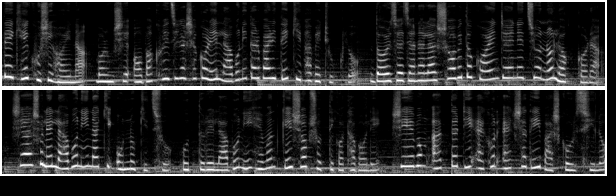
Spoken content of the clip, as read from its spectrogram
দেখে খুশি হয় না, বরং সে অবাক হয়ে জিজ্ঞাসা করে, লাবণী তার বাড়িতে কীভাবে ঢুকলো? দরজা, জানালা সবই তো কোয়ারেন্টাইনের জন্য লক করা। সে আসলে লাবণী নাকি অন্য কিছু? উত্তরে লাবণী হেমন্তকে সব সত্যি কথা বলে। সে এবং আত্মাটি এখন একসাথেই বাস করছিল।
